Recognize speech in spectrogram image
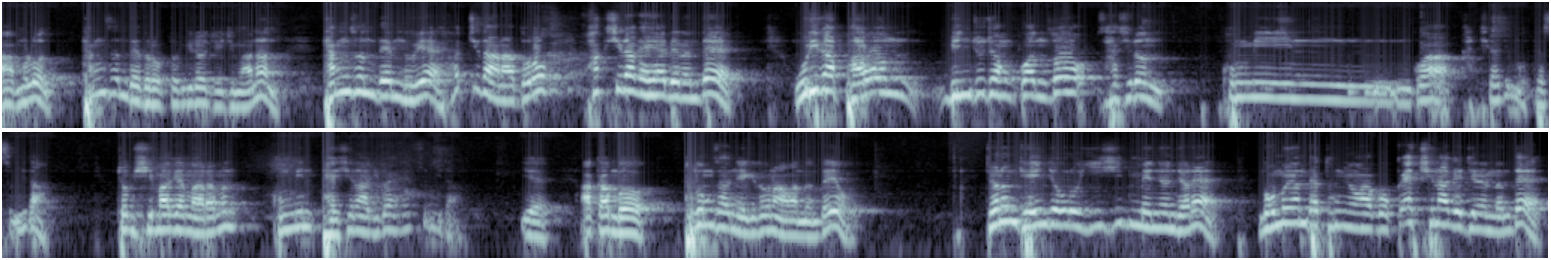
아 물론 당선되도록도 밀어주지만은 당선된 후에 헛짓 안 하도록 확실하게 해야 되는데 우리가 봐온 민주정권도 사실은 국민과 같이 가지 못했습니다. 좀 심하게 말하면 국민 배신하기도 했습니다. 예, 아까 뭐 부동산 얘기도 나왔는데요. 저는 개인적으로 20 몇 년 전에 노무현 대통령하고 꽤 친하게 지냈는데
